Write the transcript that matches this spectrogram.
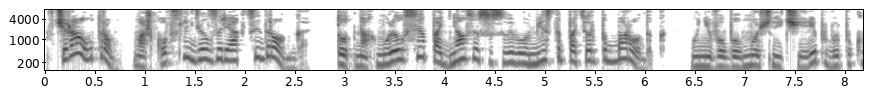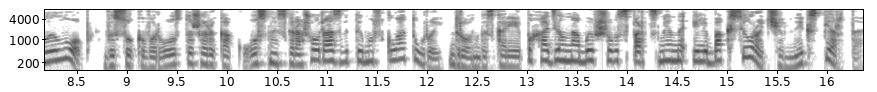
Вчера утром Машков следил за реакцией Дронга. Тот нахмурился, поднялся со своего места, потер подбородок. У него был мощный череп, выпуклый лоб, высокого роста, ширококосный, с хорошо развитой мускулатурой. Дронго скорее походил на бывшего спортсмена или боксера, чем на эксперта.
